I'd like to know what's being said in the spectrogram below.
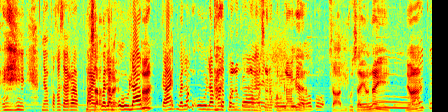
Eh, napakasarap. Kahit Masarap walang talaga. ulam. Ha? Kahit walang ulam Kahit sa walang ulam, masarap ang Pwede vlogger. na, Opo. Sabi ko sa'yo, Nay. Di ba? Opo.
